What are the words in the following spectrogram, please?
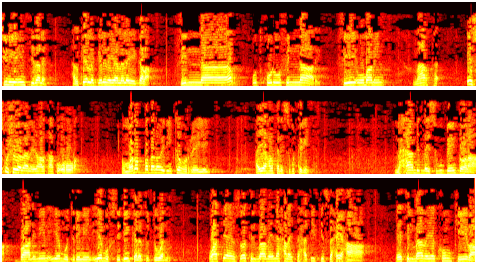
jin iyo insiba leh. Halkee la gelinayaa laleeyahy gala. Fi nnaar udkhuluu fi nnaari fii umamin. Naarta isku shuba baa la yidhi halkaa ku uruura. Ummado badan oo idinka horreeyey ayaa halkan isugu tegaysa maxaa mid la isugu geyn doonaa? Daalimiin iyo mujrimiin iyo mufsidiin kala duduwan waa si aynu soo tilmaamayna xalayta xadiidkii saxiixa ahaa ee tilmaamaya kunkiiba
